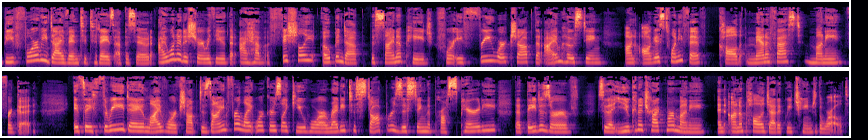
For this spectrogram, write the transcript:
Before we dive into today's episode, I wanted to share with you that I have officially opened up the sign up page for a free workshop that I am hosting on August 25th called Manifest Money for Good. It's a three day live workshop designed for light workers like you who are ready to stop resisting the prosperity that they deserve so that you can attract more money and unapologetically change the world.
